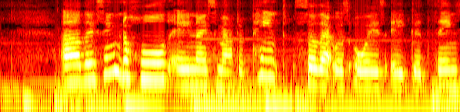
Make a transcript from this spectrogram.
uh, they seemed to hold a nice amount of paint, so that was always a good thing.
